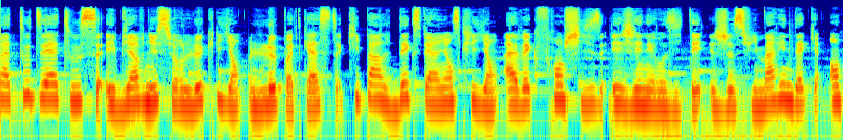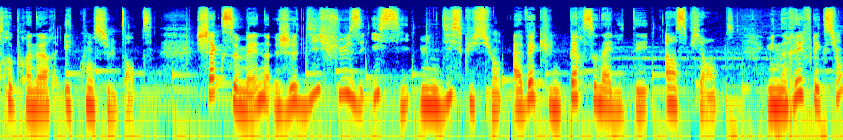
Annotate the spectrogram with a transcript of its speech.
à toutes et à tous et bienvenue sur Le Client, le podcast qui parle d'expérience client avec franchise et générosité. Je suis Marine Deck, entrepreneur et consultante. Chaque semaine, je diffuse ici une discussion avec une personnalité inspirante, une réflexion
